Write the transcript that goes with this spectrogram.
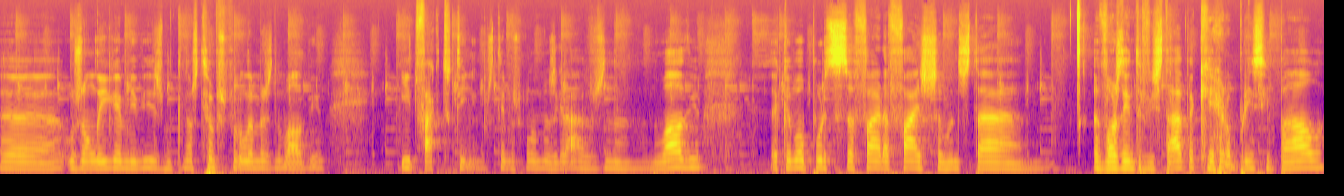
ah, o João liga-me e diz-me que nós temos problemas no áudio. E de facto tínhamos, temos problemas graves no, no áudio. Acabou por se safar a faixa onde está a voz da entrevistada, que era o principal,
